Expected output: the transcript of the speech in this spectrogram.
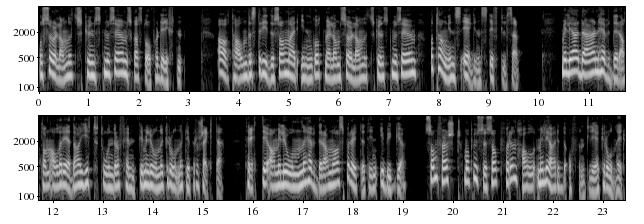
og Sørlandets kunstmuseum skal stå for driften. Avtalen det strides om, er inngått mellom Sørlandets kunstmuseum og Tangens egen stiftelse. Milliardæren hevder at han allerede har gitt 250 millioner kroner til prosjektet. 30 av millionene hevder han å ha sprøytet inn i bygget, som først må pusses opp for en halv milliard offentlige kroner.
